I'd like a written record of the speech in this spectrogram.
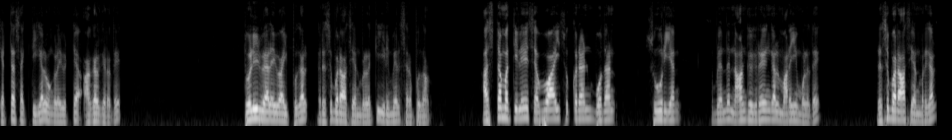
கெட்ட சக்திகள் உங்களை விட்டு அகல்கிறது. தொழில் வேலை வாய்ப்புகள் ரிஷபராசி என்பவர்களுக்கு இனிமேல் சிறப்பு தான் அஷ்டமத்திலே செவ்வாய் சுக்கரன் புதன் சூரியன் இப்படி வந்து நான்கு கிரகங்கள் மறையும் பொழுது ரிஷபராசி அன்பர்கள்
